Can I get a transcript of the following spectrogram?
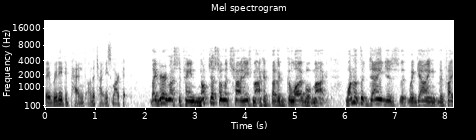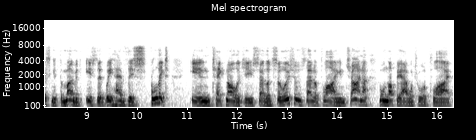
they really depend on the Chinese market they very much depend not just on the Chinese market, but a global market. One of the dangers that we're going, we're facing at the moment is that we have this split in technology so that solutions that apply in China will not be able to apply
